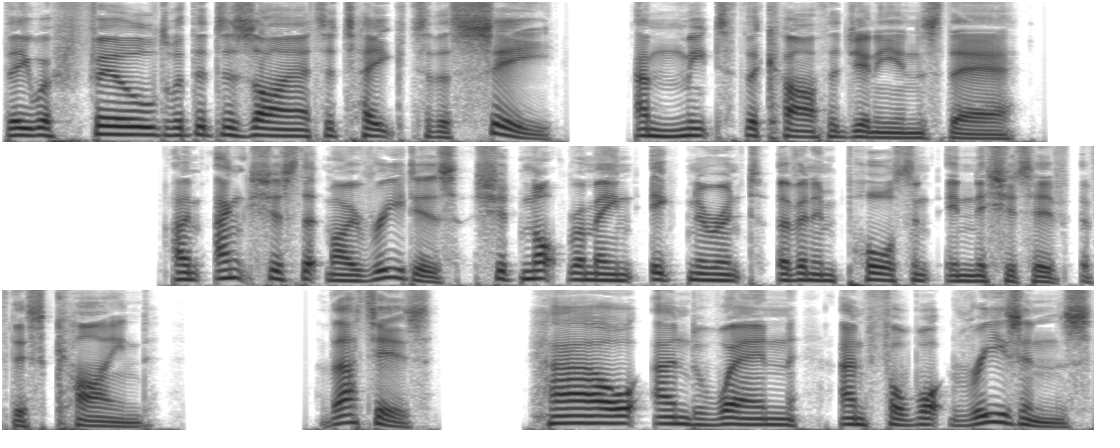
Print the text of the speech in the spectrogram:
they were filled with the desire to take to the sea and meet the Carthaginians there. I'm anxious that my readers should not remain ignorant of an important initiative of this kind. That is, how and when and for what reasons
